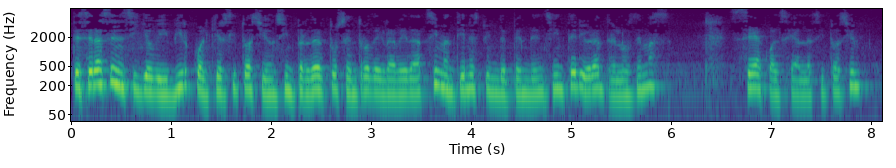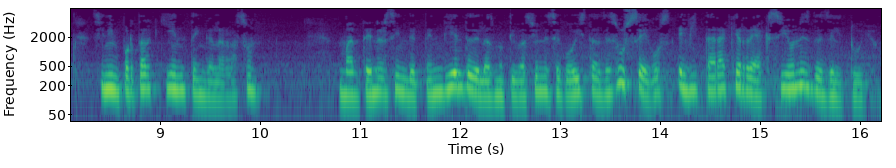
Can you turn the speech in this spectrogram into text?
Te será sencillo vivir cualquier situación sin perder tu centro de gravedad si mantienes tu independencia interior entre los demás, sea cual sea la situación, sin importar quién tenga la razón. Mantenerse independiente de las motivaciones egoístas de sus egos evitará que reacciones desde el tuyo.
